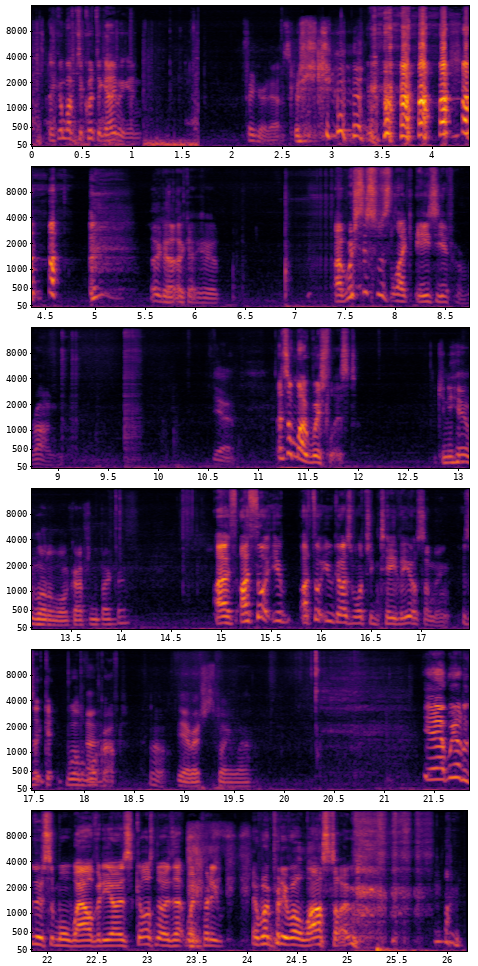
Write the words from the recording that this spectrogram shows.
I think I'm gonna have to quit the game again. Figure it out, Scotty. Okay, okay, okay. I wish this was like easier to run. yeah. That's on my wish list. Can you hear World of Warcraft in the background? I I thought you I thought you guys were watching TV or something. Is it World of oh. Warcraft? Oh. Yeah, Rich is playing well. Yeah, we ought to do some more WoW videos. Guys know that went pretty it went pretty well last time.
